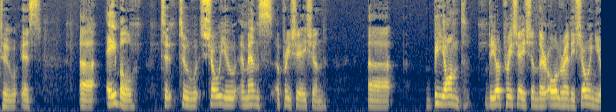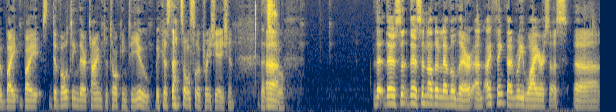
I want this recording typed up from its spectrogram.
to is uh, able to to show you immense appreciation uh, beyond the appreciation they're already showing you by by devoting their time to talking to you because that's also appreciation. That's uh, true. Th- there's there's another level there, and I think that rewires us. Uh,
